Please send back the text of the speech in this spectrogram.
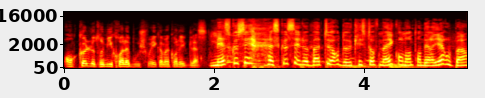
on, colle notre micro à la bouche, vous voyez, comme un cornet de glace. Mais est-ce que c'est est-ce que c'est le batteur de Christophe Maé qu'on entend derrière ou pas?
